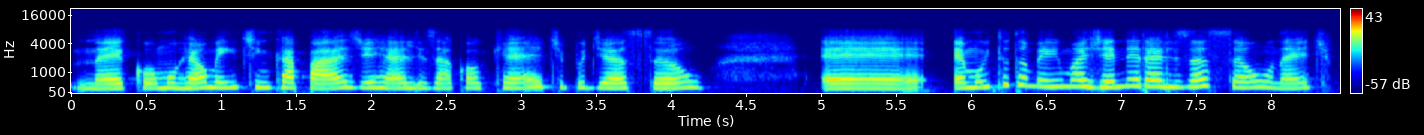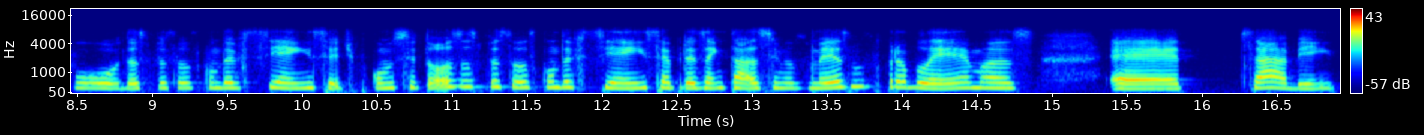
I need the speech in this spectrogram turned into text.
né, como realmente incapaz de realizar qualquer tipo de ação é, é muito também uma generalização, né? Tipo, das pessoas com deficiência, tipo, como se todas as pessoas com deficiência apresentassem os mesmos problemas, é, sabe?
